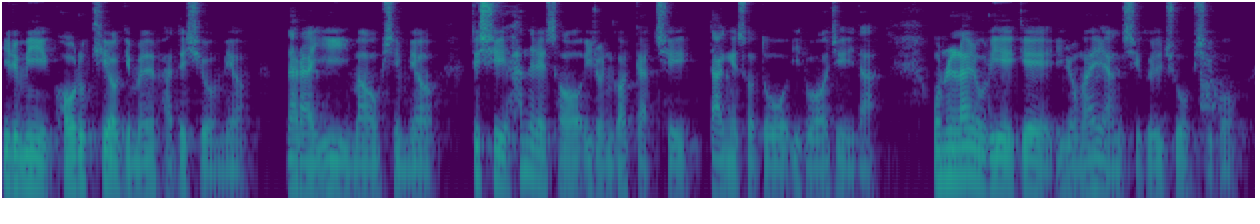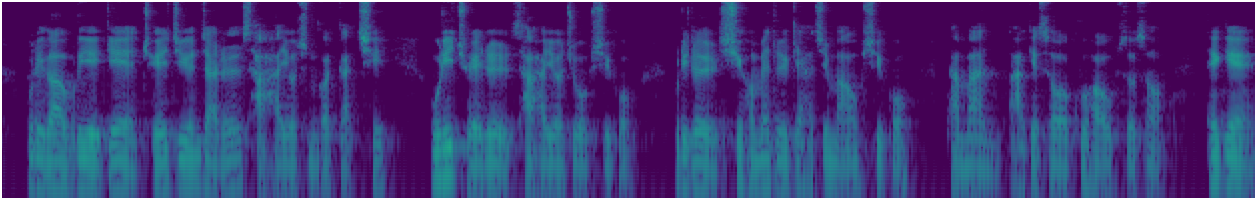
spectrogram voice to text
이름이 거룩히 여김을 받으시오며 나라의 임하옵시며 뜻이 하늘에서 이룬 것 같이 땅에서도 이루어지이다. 오늘날 우리에게 일용할 양식을 주옵시고 우리가 우리에게 죄 지은 자를 사하여 준 것 같이 우리 죄를 사하여 주옵시고 우리를 시험에 들게 하지 마옵시고 다만 악에서 구하옵소서 대개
